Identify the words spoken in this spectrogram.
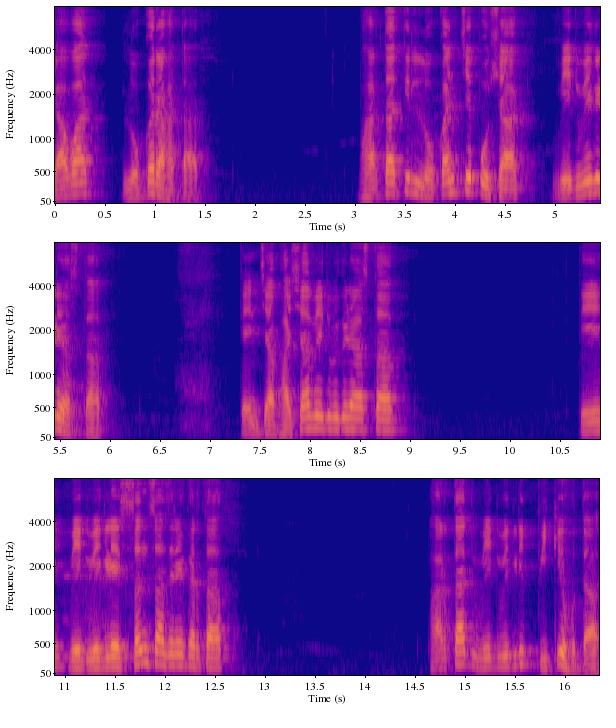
गावात लोक राहतात. भारतातील लोकांचे पोशाख वेगवेगळे असतात. त्यांच्या भाषा वेगवेगळ्या असतात. ते वेगवेगळे सण साजरे करतात. भारतात वेगवेगळी पिके होतात.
